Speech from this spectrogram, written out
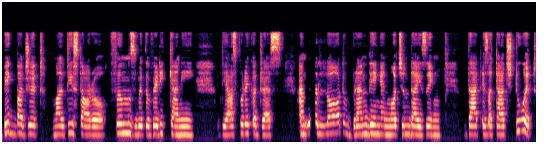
big budget, multi starrer films with a very canny diasporic address and with a lot of branding and merchandising that is attached to it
